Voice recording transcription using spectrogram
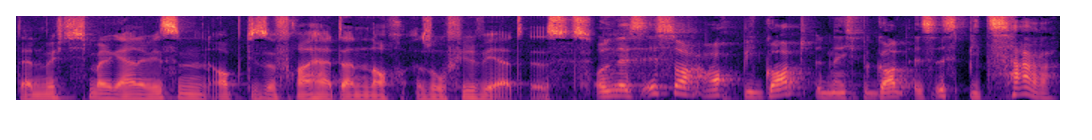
dann möchte ich mal gerne wissen, ob diese Freiheit dann noch so viel wert ist. Und es ist doch auch bigott, nicht bigott, es ist bizarr.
